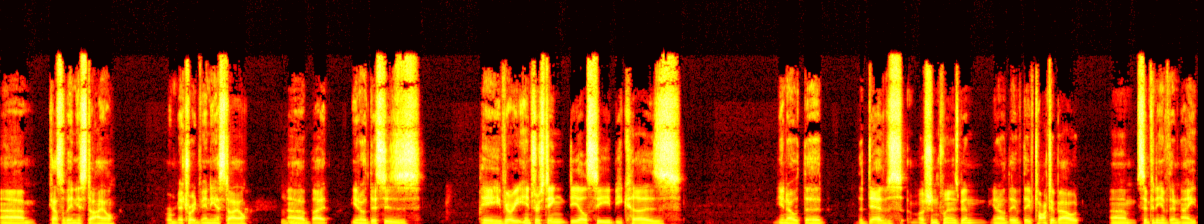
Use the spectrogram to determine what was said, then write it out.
um, Castlevania style or Metroidvania style. Mm-hmm. Uh, but you know, this is a very interesting DLC because you know the the devs motion twin has been you know they've they've talked about um, Symphony of the Night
